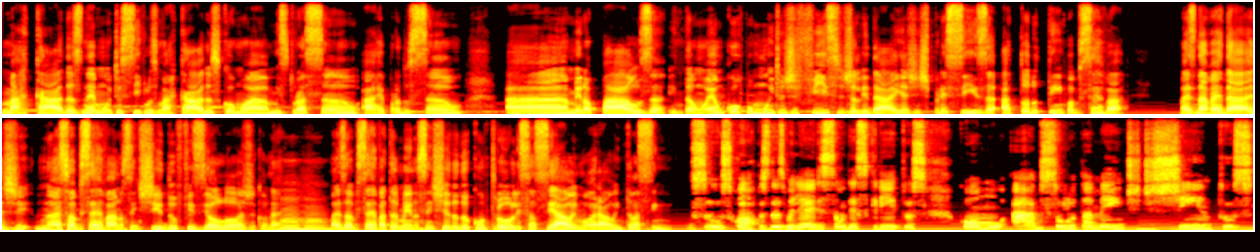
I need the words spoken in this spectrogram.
marcadas, né? Muitos ciclos marcados, como a menstruação, a reprodução, a menopausa. Então, é um corpo muito difícil de lidar e a gente precisa a todo tempo observar. Mas, na verdade, não é só observar no sentido fisiológico, né? Uhum. Mas observar também no sentido do controle social e moral. Então, assim, Os, os corpos das mulheres são descritos como absolutamente distintos,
